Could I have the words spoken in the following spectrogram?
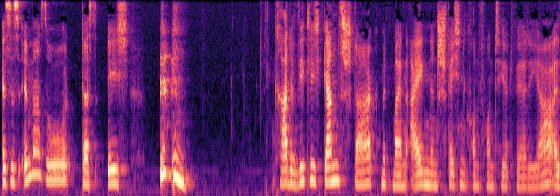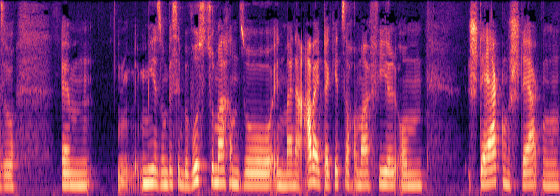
es ist immer so, dass ich gerade wirklich ganz stark mit meinen eigenen Schwächen konfrontiert werde. Ja, also ähm, mir so ein bisschen bewusst zu machen, so in meiner Arbeit, da geht es auch immer viel um Stärken, Stärken,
